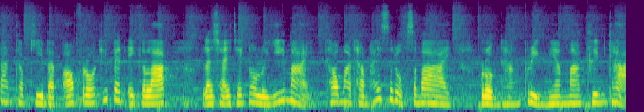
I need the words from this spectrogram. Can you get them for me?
การขับขี่แบบออฟโรดที่เป็นเอกลักษณ์ และใช้เทคโนโลยีใหม่เข้ามาทำให้สะดวกสบาย รวมทั้งพรีเมียมมากขึ้นค่ะ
